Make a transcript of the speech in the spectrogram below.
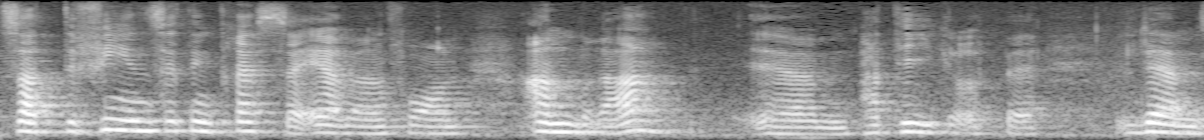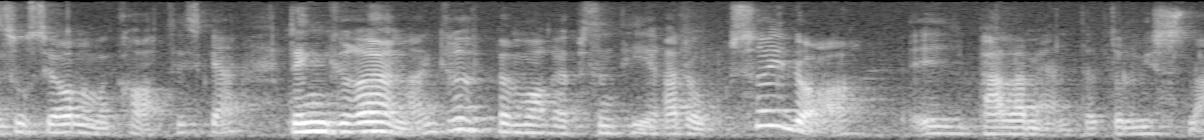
Så att det finns ett intresse även från andra Eh, partigrupper den socialdemokratiska. Den gröna gruppen var representerad också idag i parlamentet och lyssna.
